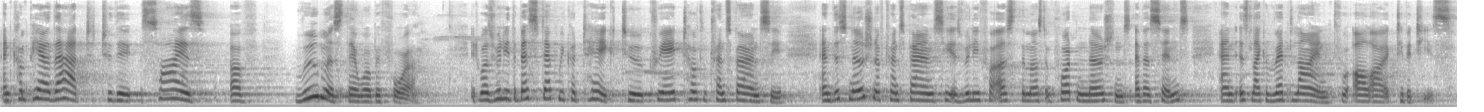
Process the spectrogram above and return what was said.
and compare that to the size of rumors there were before, it was really the best step we could take to create total transparency. And this notion of transparency is really for us the most important notions ever since and is like a red line through all our activities.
